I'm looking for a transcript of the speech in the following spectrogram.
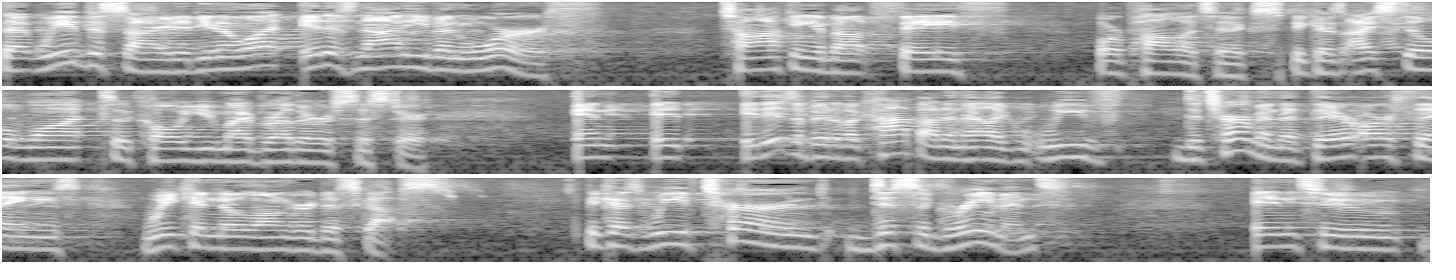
that we've decided, you know what? It is not even worth talking about faith or politics because I still want to call you my brother or sister. And it, it is a bit of a cop out in that, like, we've determined that there are things we can no longer discuss because we've turned disagreement into,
